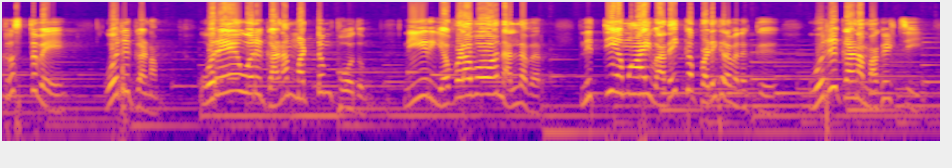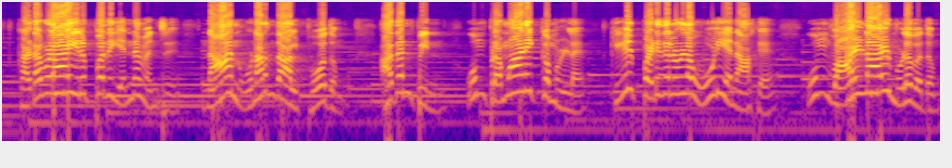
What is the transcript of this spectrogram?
கிறிஸ்துவே ஒரு கணம். ஒரே ஒரு கணம் மட்டும் போதும். நீர் எவ்வளவோ நல்லவர். நித்தியமாய் வதைக்கப்படுகிறவனுக்கு ஒரு கண மகிழ்ச்சி கடவுளாயிருப்பது என்னவென்று நான் உணர்ந்தால் போதும். அதன் பின் உம் பிரமாணிக்கமுள்ள கீழ்ப்படிதலுள்ள ஊழியனாக உம் வாழ்நாள் முழுவதும்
